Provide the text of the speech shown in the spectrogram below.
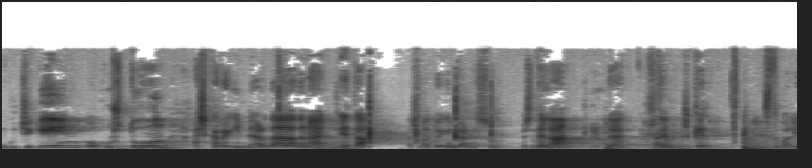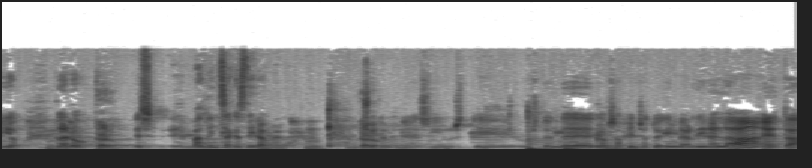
gutxikin, o justun, askar egin behar da, dena, eta asmatu egin behar duzu. Bestela, da, uste, eske, ez du balio. Claro, Claro. ez, eh, baldintzak ez dira horrela. Eta Claro. gutxiken ere, zi, uste, usten dut gauza pentsatu egin behar direla, eta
